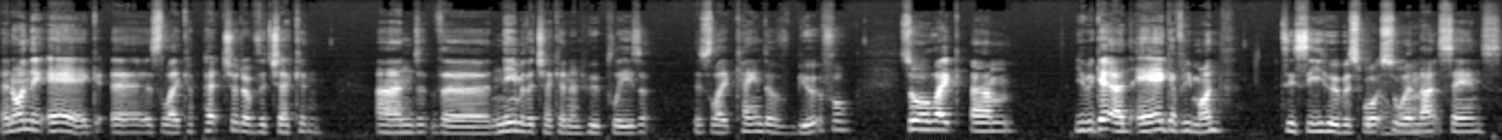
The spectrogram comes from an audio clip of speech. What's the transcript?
and on the egg is like a picture of the chicken, and the name of the chicken and who plays it. It's like kind of beautiful. So like um, you would get an egg every month to see who was what. Oh, so in that sense,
